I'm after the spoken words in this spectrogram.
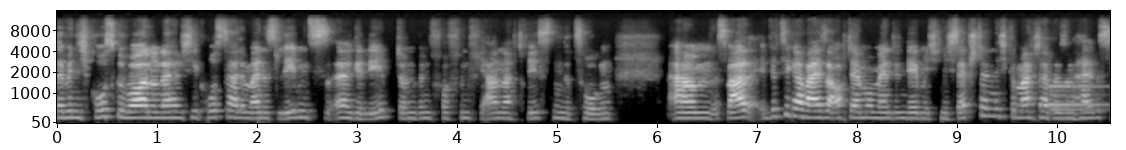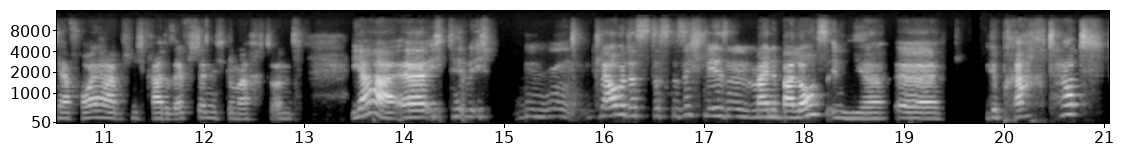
Da bin ich groß geworden und da habe ich die Großteile meines Lebens äh, gelebt und bin vor fünf Jahren nach Dresden gezogen. Ähm, es war witzigerweise auch der Moment, in dem ich mich selbstständig gemacht habe. Also ein halbes Jahr vorher habe ich mich gerade selbstständig gemacht. Und ja, äh, ich, ich mm, glaube, dass das Gesichtlesen meine Balance in mir äh, gebracht hat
